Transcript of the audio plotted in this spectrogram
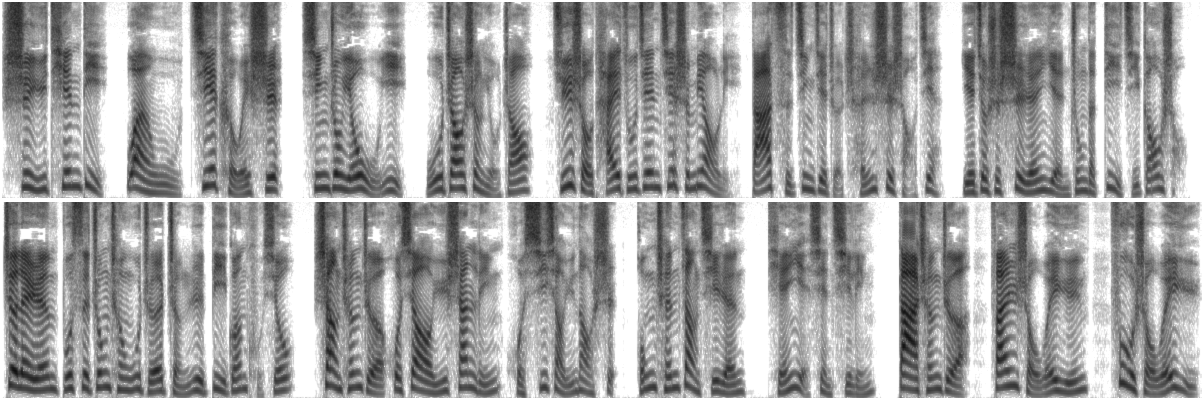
师于天地，万物皆可为师。心中有武艺，无招胜有招，举手抬足间皆是妙理。达此境界者，尘世少见，也就是世人眼中的地级高手。这类人不似忠诚武者，整日闭关苦修。上乘者或笑傲于山林，或嬉笑于闹市。红尘葬其人，田野现其灵。大成者翻手为云，覆手为雨，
